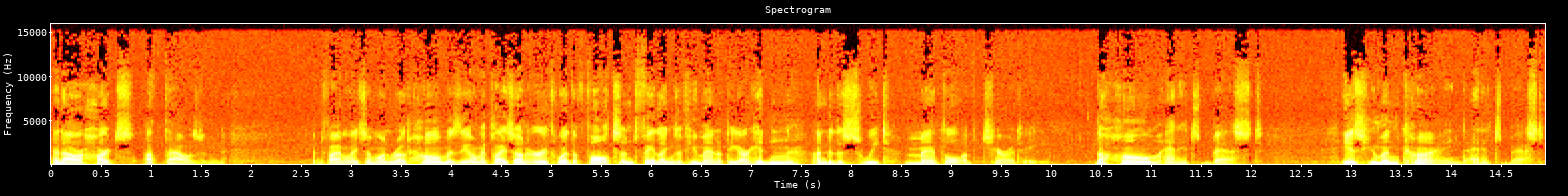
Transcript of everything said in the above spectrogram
and our hearts a thousand. And finally, someone wrote, Home is the only place on earth where the faults and failings of humanity are hidden under the sweet mantle of charity. The home at its best is humankind at its best.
